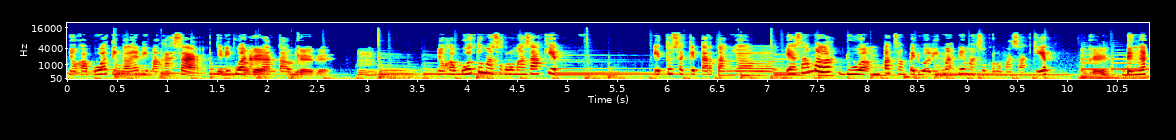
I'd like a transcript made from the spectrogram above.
nyokap gua tinggalnya di Makassar. Jadi gua anak Oke, rantau oke, oke. Hmm. nyokap gue tuh masuk rumah sakit itu sekitar tanggal ya sama lah 24 sampai 25 dia masuk ke rumah sakit Oke. dengan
